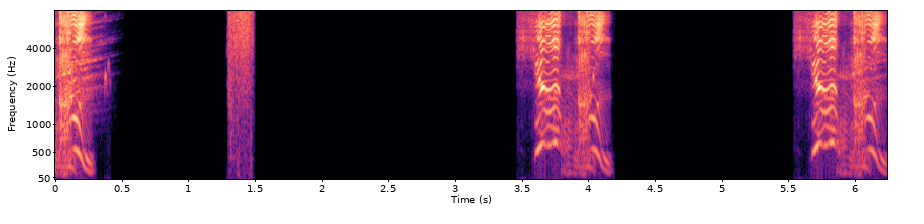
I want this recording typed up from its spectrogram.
つひゃつひゃつ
